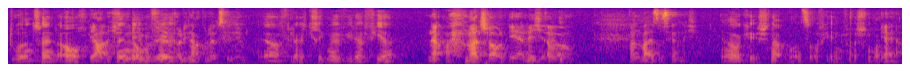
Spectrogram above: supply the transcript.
Du anscheinend auch. ja ich Dann würde auch auf wir, jeden Fall die Narcolepsy nehmen. Ja, vielleicht kriegen wir wieder vier. Ja, mal schauen, eher nicht, aber man weiß es ja nicht. Ja, okay, schnappen wir uns auf jeden Fall schon mal. Ja, ja.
